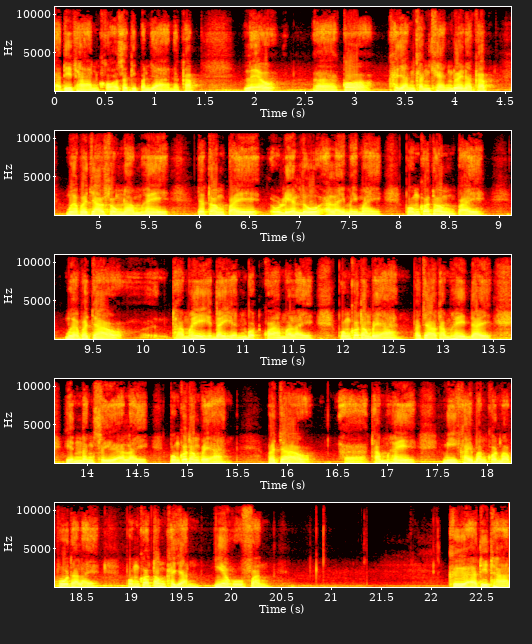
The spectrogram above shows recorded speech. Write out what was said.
อธิษฐานขอสติปัญญานะครับ แล้วก็ขยันขันแข็งด้วยนะครับ เมื่อพระเจ้าทรงนำให้จะต้องไปเรียนรู้อะไรใหม่ ๆ ผมก็ต้องไปเมื่อพระเจ้า ทำให้ได้เห็นบทความอะไร ผมก็ต้องไปอ่าน พระเจ้าทำให้ได้เห็นหนังสืออะไร ผมก็ต้องไปอ่าน พระเจ้าเอ่อทำให้มีใครบางคนมาพูดอะไร ผมก็ต้องขยันเงี่ยหูฟัง คืออธิษฐาน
